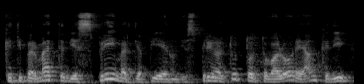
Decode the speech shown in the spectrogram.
che ti permette di esprimerti a pieno, di esprimere tutto il tuo valore e anche di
